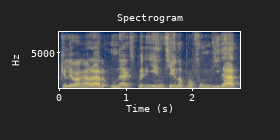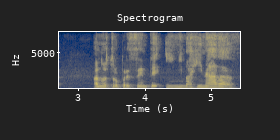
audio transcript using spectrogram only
que le van a dar una experiencia y una profundidad a nuestro presente inimaginadas.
